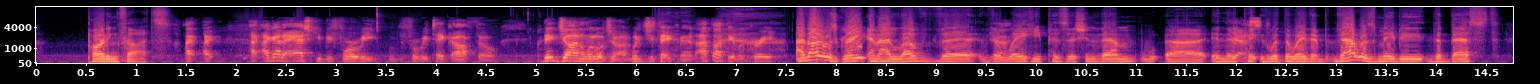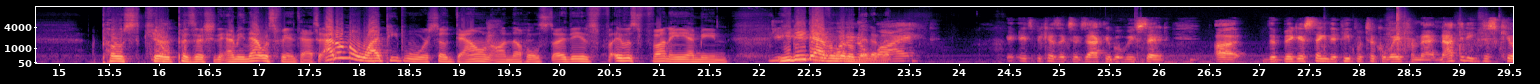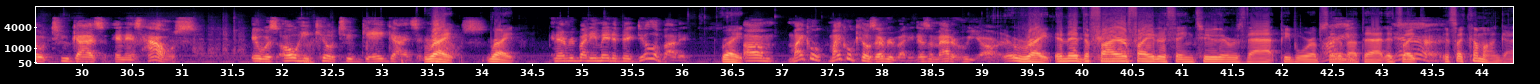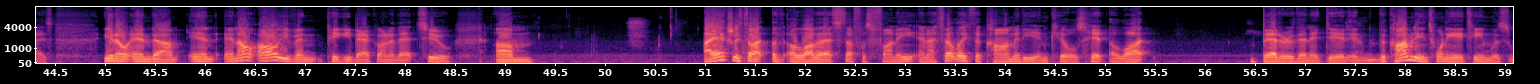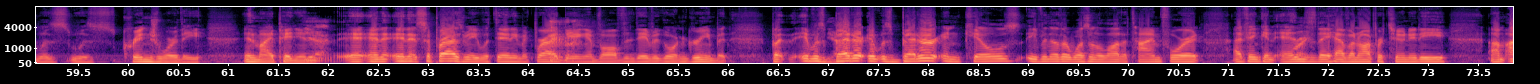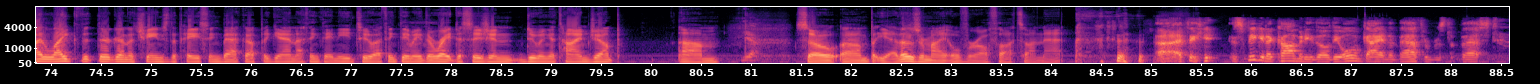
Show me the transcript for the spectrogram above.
parting thoughts. I, I, I got to ask you before we before we take off though. Big John and Little John. What did you think, man? I thought they were great. I thought it was great, and I loved the the yeah. way he positioned them uh, in their yes. with the way that that was maybe the best post kill yeah. positioning. I mean, that was fantastic. I don't know why people were so down on the whole story. It was it was funny. I mean, you, you need to have a little bit of why? it. It's because it's exactly what we've said. Uh, the biggest thing that people took away from that, not that he just killed two guys in his house, it was oh he killed two gay guys in his right, house. Right. And everybody made a big deal about it. Right. Um, Michael Michael kills everybody. It doesn't matter who you are. Right. And then the firefighter thing too. There was that. People were upset right. about that. It's yeah. like it's like come on, guys. You know, and um and and I'll I'll even piggyback onto that too. Um, I actually thought a lot of that stuff was funny, and I felt like the comedy in Kills hit a lot better than it did. And the comedy in 2018 was was was cringeworthy, in my opinion. Yeah. And, and and it surprised me with Danny McBride being involved in David Gordon Green, but but it was yeah. better. It was better in Kills, even though there wasn't a lot of time for it. I think in Ends right. they have an opportunity. Um, I like that they're going to change the pacing back up again. I think they need to. I think they made the right decision doing a time jump. Um, yeah. So, um, but yeah, those are my overall thoughts on that. uh, I think speaking of comedy though, the old guy in the bathroom was the best.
